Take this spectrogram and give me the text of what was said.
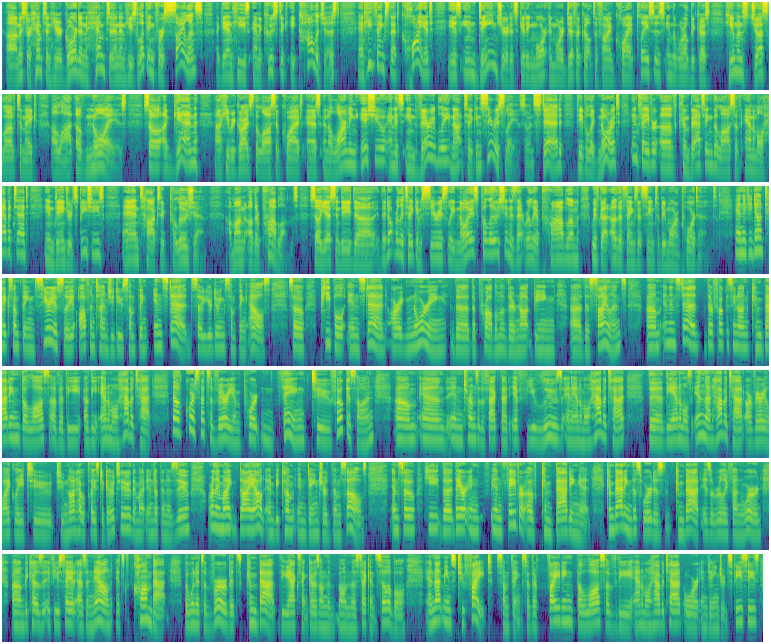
uh, Mr. Hempton here, Gordon Hempton, and he's looking for silence. Again, he's an acoustic ecologist, and he thinks that quiet is endangered. It's getting more and more difficult to find quiet places in the world because humans just love to make a lot of noise. So, again, uh, he regards the loss of quiet as an alarming issue, and it's invariably not taken seriously. So, instead, people ignore it in favor of combating the loss of animal habitat, endangered species, and toxic pollution among other problems. So, yes, indeed, uh, they don't really take him seriously. Noise pollution, is that really a problem? We've got other things that seem to be more important. And if you don't take something seriously, oftentimes you do something instead. So you're doing something else. So people instead are ignoring the, the problem of there not being uh, the silence. Um, and instead, they're focusing on combating the loss of the of the animal habitat. Now, of course, that's a very important thing to focus on, um, and in terms of the fact that if you lose an animal habitat, the the animals in that habitat are very likely to to not have a place to go to. They might end up in a zoo, or they might die out and become endangered themselves. And so he the they are in in favor of combating it. Combating this word is combat is a really fun word um, because if you say it as a noun, it's combat, but when it's a verb, it's combat. The accent goes on the on the second syllable, and that means to fight something. So they're fighting the loss of the animal habitat or endangered species,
